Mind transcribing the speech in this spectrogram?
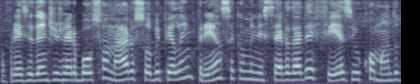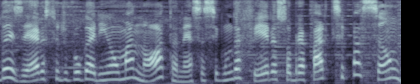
O presidente Jair Bolsonaro soube pela imprensa que o Ministério da Defesa e o Comando do Exército divulgariam uma nota nesta segunda-feira sobre a participação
